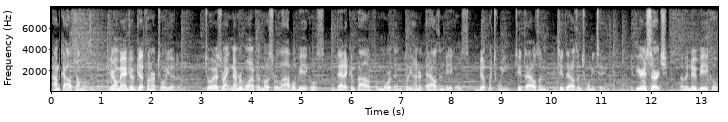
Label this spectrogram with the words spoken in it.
I'm Kyle Tumilton, General Manager of Jeff Hunter Toyota. Toyota is ranked number one for the most reliable vehicles, with data compiled from more than 300,000 vehicles built between 2000 and 2022. If you're in search of a new vehicle,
